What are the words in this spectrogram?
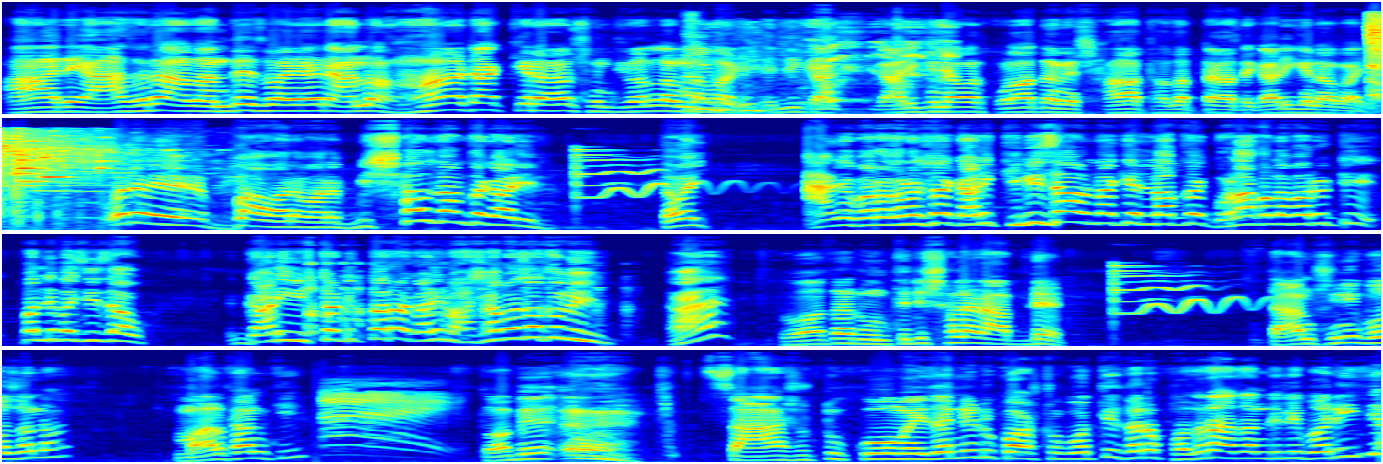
আরে আজরে আজান দেশ ভাই আরে আনো হা ডাক কেরা আমি শুনতে পারলাম না ভাই। এদিকে গা- গাড়ি কেনা আবার পড়া দামে সাত হাজার টাকাতে গাড়ি কেনা ভাই। ওরে বাবা রে বাবা বিশাল দাম তো গাড়ির। তা ভাই আগে বড় কোনো সময় গাড়ি কিনি যাও নাকি লাভ যায় ঘোড়া কলা বারুটি পাল্লি বাজি যাও। গাড়ি স্টার্ট পারো গাড়ির ভাষা বোঝো তুমি হ্যাঁ? দু হাজার উনত্রিশ সালের আপডেট দাম শুনি বোঝো না। মাল খান কি? তবে চাষ একটু কম এই জন্য একটু কষ্ট করতে ধরো ফজরে আজান দিলি পরেই যে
